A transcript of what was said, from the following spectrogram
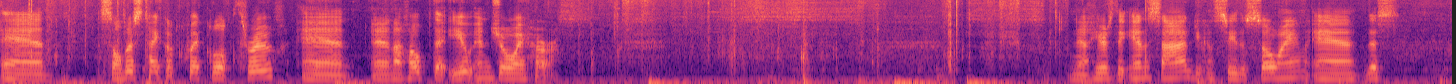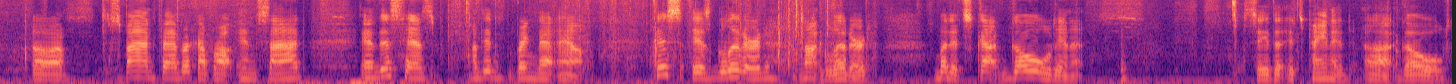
And so let's take a quick look through and and I hope that you enjoy her. Now here's the inside. You can see the sewing and this uh, spine fabric I brought inside. And this has, I didn't bring that out. This is glittered, not glittered, but it's got gold in it. See that it's painted uh, gold.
